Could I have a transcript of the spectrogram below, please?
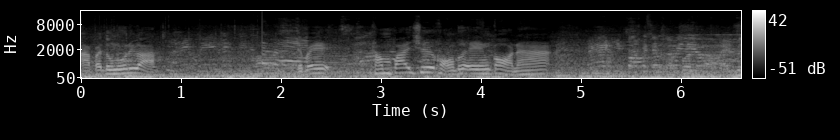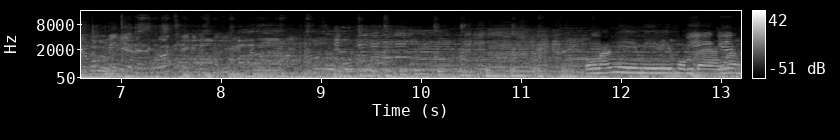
อะไปตรงนู้นดีกว่า เดี๋ยวไปทำป้ายชื่อของตัวเองก่อนนะฮะ ตรงนั้นมีมีมีพรมแดงด้วย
